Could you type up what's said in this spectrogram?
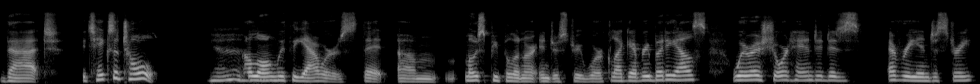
that it takes a toll yeah. along with the hours that um, most people in our industry work. Like everybody else we're as shorthanded as every industry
